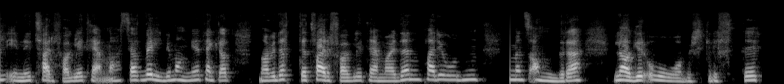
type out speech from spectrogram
inn i tverrfaglig tema. Så at veldig mange tenker at nå har vi dette tverrfaglige temaet i den perioden, mens andre lager overskrifter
